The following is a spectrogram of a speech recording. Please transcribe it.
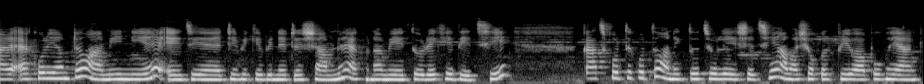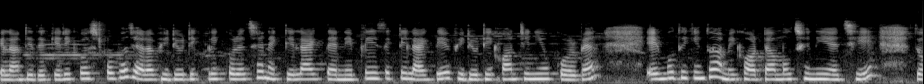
আর অ্যাকোরিয়ামটাও আমি নিয়ে এই যে টিভি ক্যাবিনেটের সামনে এখন আমি এই তো রেখে দিচ্ছি। কাজ করতে করতে অনেক দূর চলে এসেছি। আমার সকল প্রিয় আপু, ভাই, আঙ্কেল, আন্টিদেরকে রিকোয়েস্ট করব, যারা ভিডিওটি ক্লিক করেছেন, একটি লাইক দেননি প্লিজ একটি লাইক দিয়ে ভিডিওটি কন্টিনিউ করবেন। এর মধ্যে কিন্তু আমি ঘরটা মুছে নিয়েছি। তো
